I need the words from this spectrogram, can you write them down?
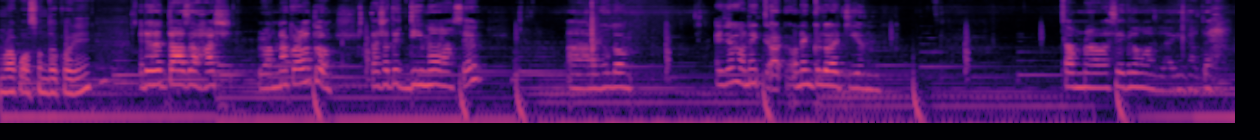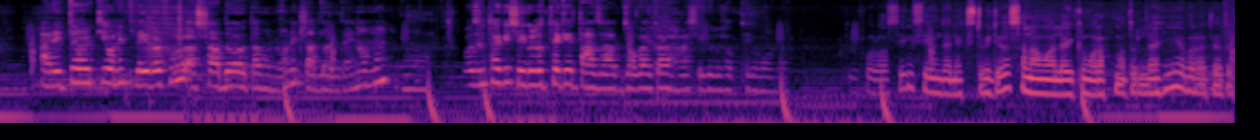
আমরা পছন্দ করি। এটা তাজা হাঁস রান্না করা তো তার সাথে ডিমও আছে। আর হলো এই যে অনেক অনেকগুলো আর কি উম, চামড়াও আছে এগুলো মজা লাগে খেতে আর এটা আর কি অনেক ফ্লেভারফুল আর স্বাদও তেমন অনেক স্বাদ লাগে তাই না আম্মু? ওজন থাকে সেগুলোর থেকে তাজা জবাই করা হাঁস এগুলো সব থেকে মজা for watching see in the next video আসসালামু আলাইকুম রহমতুল্লাহি আবরাকাতুহ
